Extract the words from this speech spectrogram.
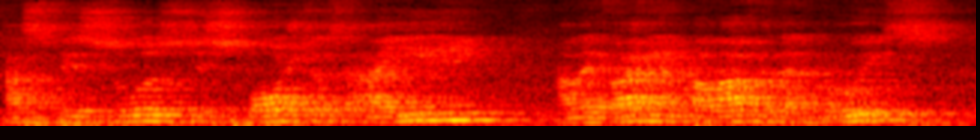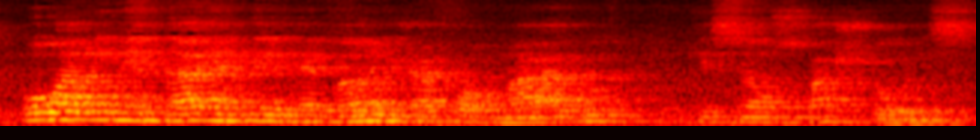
as pessoas dispostas a irem, a levarem a palavra da cruz ou a alimentarem aquele rebanho já formado que são os pastores.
